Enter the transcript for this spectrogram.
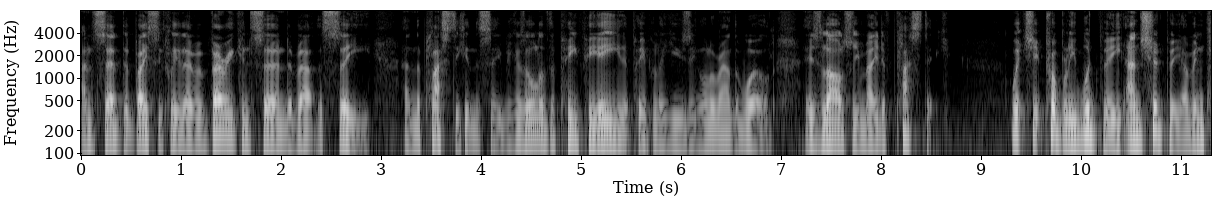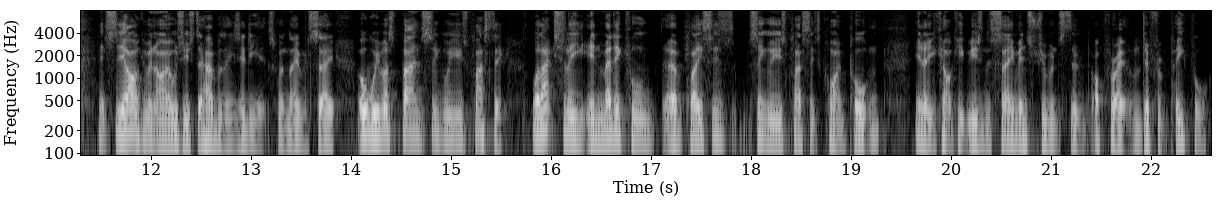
and said that basically they were very concerned about the sea and the plastic in the sea because all of the PPE that people are using all around the world is largely made of plastic. Which it probably would be and should be. I mean, it's the argument I always used to have with these idiots when they would say, "Oh, we must ban single-use plastic." Well, actually, in medical uh, places, single-use plastic is quite important. You know, you can't keep using the same instruments to operate on different people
